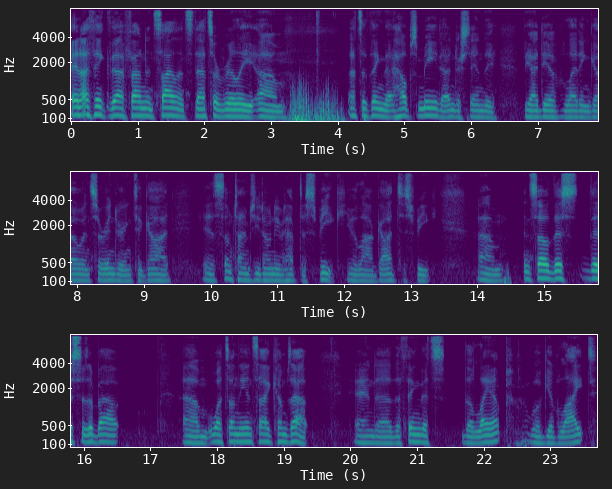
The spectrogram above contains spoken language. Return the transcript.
And I think that found in silence, that's a really um, that's a thing that helps me to understand the the idea of letting go and surrendering to God is sometimes you don't even have to speak. You allow God to speak. Um, and so this this is about um, what's on the inside comes out, and uh, the thing that's the lamp will give light,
